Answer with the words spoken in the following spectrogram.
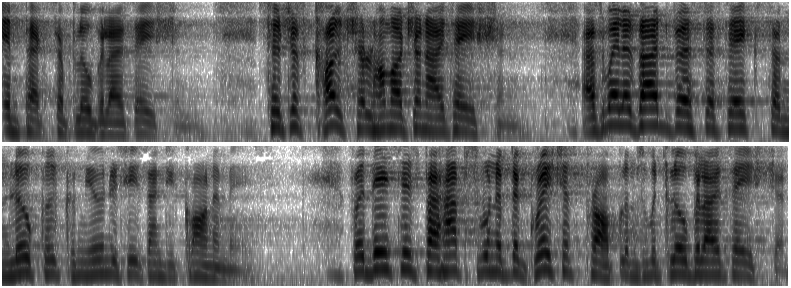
impacts of globalization, such as cultural homogenization, as well as adverse effects on local communities and economies. For this is perhaps one of the greatest problems with globalization.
